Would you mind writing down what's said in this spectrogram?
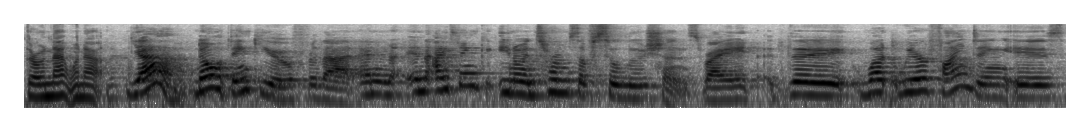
Throwing that one out. Yeah, no, thank you for that. And and I think, you know, in terms of solutions, right? The what we're finding is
